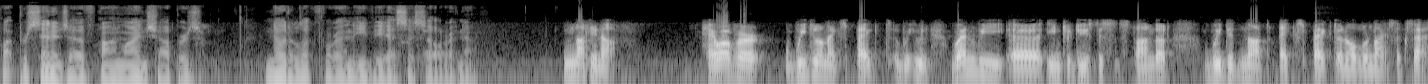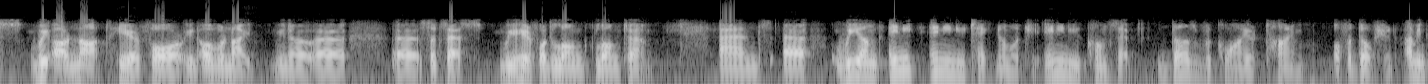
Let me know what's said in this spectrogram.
what percentage of online shoppers know to look for an EVSSL right now? Not enough. However, we don't expect, we, when we uh, introduced this standard, we did not expect an overnight success. We are not here for an overnight, you know, uh, uh, success. We're here for the long, long term. And uh, we on any any new technology, any new concept does require time of adoption. I mean,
